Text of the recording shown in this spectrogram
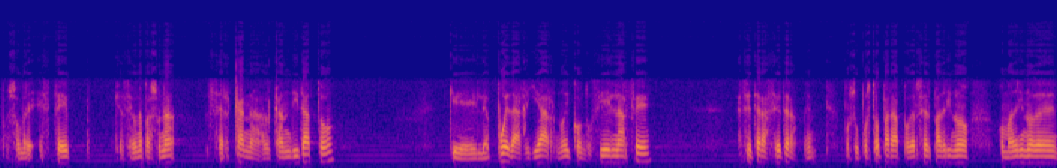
pues hombre, esté, que sea una persona cercana al candidato, que le pueda guiar ¿no? y conducir en la fe, etcétera, etcétera. ¿eh? Por supuesto, para poder ser padrino o madrino de,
